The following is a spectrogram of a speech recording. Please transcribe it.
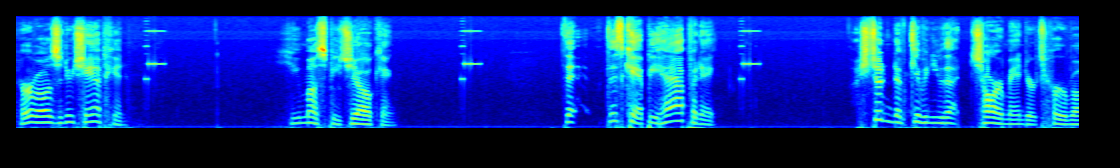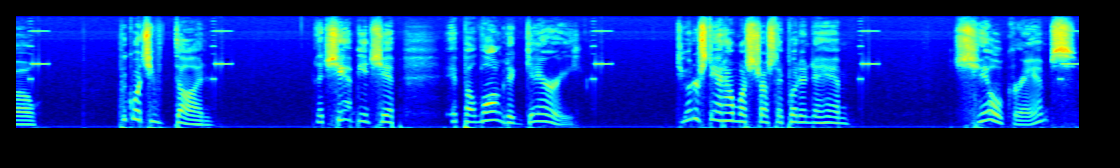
Turbo is a new champion. You must be joking. Th this can't be happening. I shouldn't have given you that Charmander Turbo. Look what you've done. The championship, it belonged to Gary. Do you understand how much trust I put into him? Chill, Gramps.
